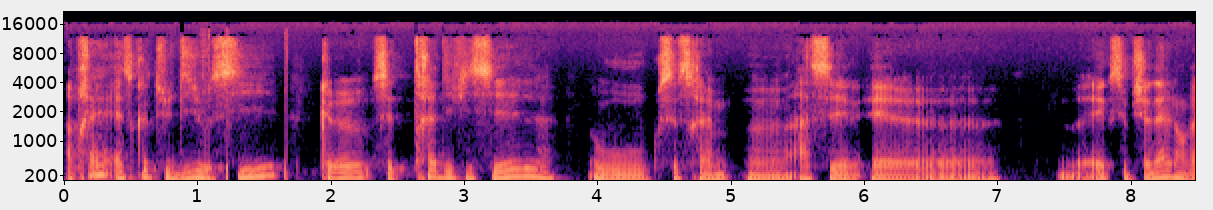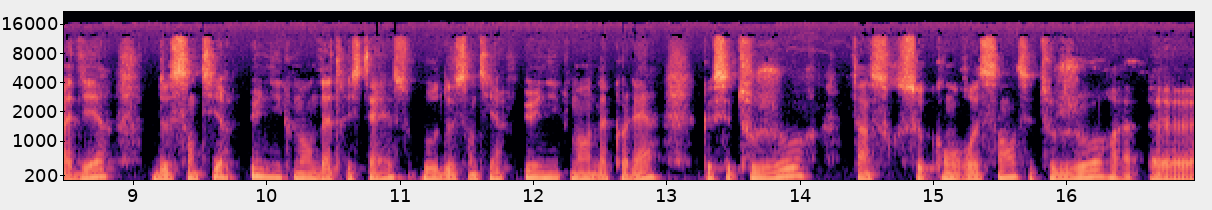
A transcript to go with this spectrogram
Après, est-ce que tu dis aussi que c'est très difficile ou que ce serait euh, assez exceptionnel, on va dire, de sentir uniquement de la tristesse ou de sentir uniquement de la colère, que c'est toujours, enfin, ce qu'on ressent, c'est toujours, euh,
